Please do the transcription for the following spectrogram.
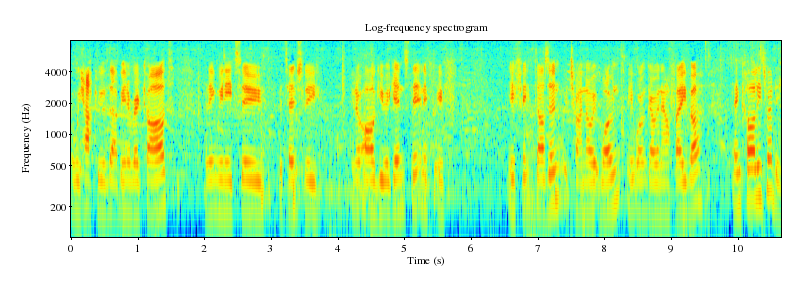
are we happy with that being a red card? I think we need to potentially, you know, argue against it. And if, if, if it doesn't, which I know it won't, it won't go in our favour, then Carly's ready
